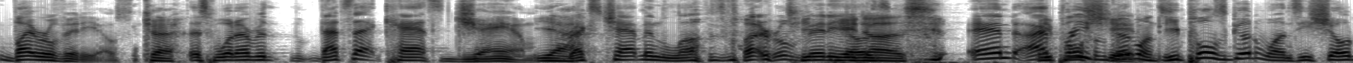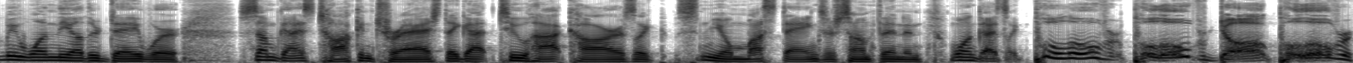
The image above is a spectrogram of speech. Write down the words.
viral videos. Okay. that's whatever. That's that cat's jam. Yeah. Rex Chapman loves viral He- he videos. does. and I He pulls some appreciate good it. ones. He pulls good ones. He showed me one the other day where some guy's talking trash. They got two hot cars, like you know Mustangs or something, and one guy's like, "Pull over, pull over, dog, pull over,"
